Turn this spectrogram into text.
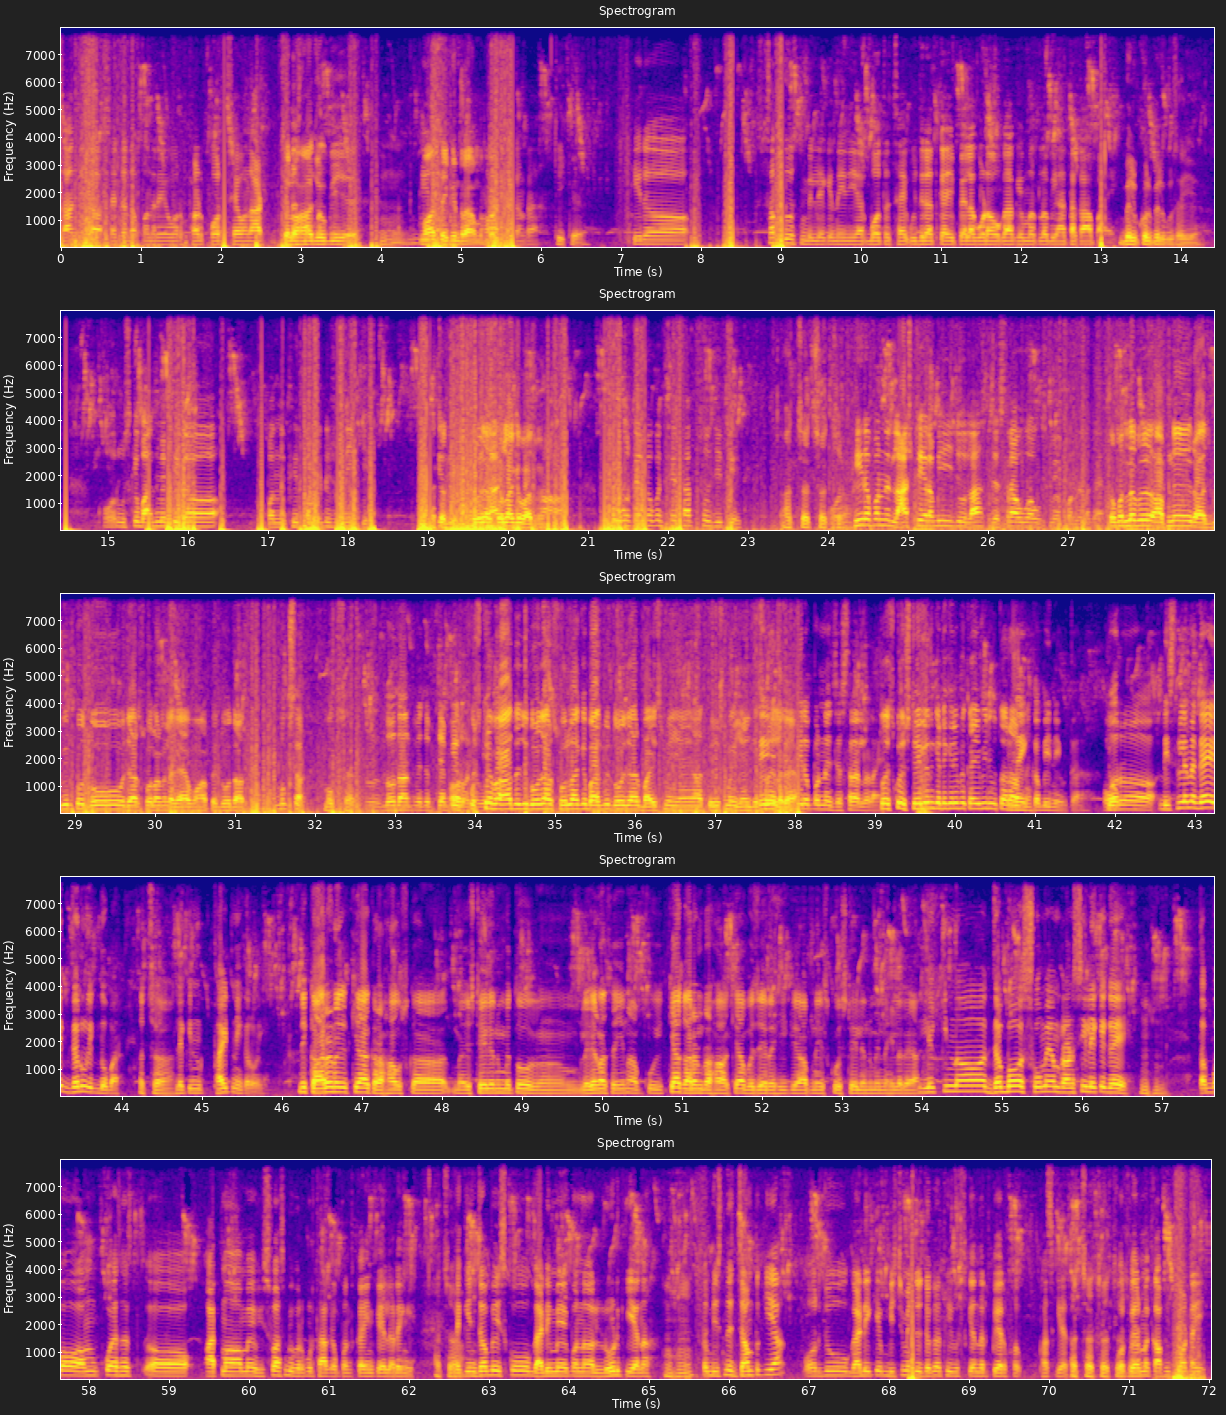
शांति था सेकंड अपन रहे और थर्ड फोर्थ सेवन आठ चलो हाँ जो भी है। हम्म, वहाँ सेकंड रहा मतलब। वहाँ सेकंड रहा। ठीक है। फिर सब दोस्त मिले कि नहीं नहीं यार बहुत अच्छा है। गुजरात का ये पहला घोड़ा होगा कि मतलब यहाँ तक आप आए। बिल्कुल बिल्कुल सही है। और उसके बाद में फिर अपन ने फिर कंपटीशन नहीं किया। अच्छा दो हज़ार सोलह के बाद में? हाँ वो टाइम में अपन छः सात सौ जीत गए थे। अच्छा अच्छा और अच्छा। फिर अपन ने लास्ट ईयर अभी जो लास्ट जसरा हुआ उसमें अपन ने लगाया। तो मतलब आपने राजवीर को 2016 में लगाया वहाँ पे दो दांत। में बुक्सर मुक्तसर दो दांत में जब चैंपियन उसके बाद जो 2016 के बाद में 2022 में यहाँ या 23 में यहीं जसरा लगाया। फिर अपन ने जसरा लड़ाया तो इसको स्टेलियन कैटेगरी में कहीं भी नहीं उतारा नहीं कभी नहीं उतारा। और डिस्प्ले में गए ज़रूर एक दो बार। अच्छा। लेकिन फाइट नहीं करवाई। नहीं कारण क्या रहा उसका? मैं स्टेलियन में तो ले जाना चाहिए ना आपको। क्या कारण रहा? क्या वजह रही कि आपने इसको स्टेलियन में नहीं लगाया? लेकिन जब शो में हम रणसी लेके गए हम्म, हम्म, तब हमको ऐसा आत्मा में विश्वास भी भरपूर था कि अपन कहीं के लड़ेंगे। अच्छा। लेकिन जब इसको गाड़ी में अपन लोड किया ना हम्म, तब इसने जंप किया और जो गाड़ी के बीच में जो जगह थी उसके अंदर पैर फंस गया था। अच्छा अच्छा अच्छा और पैर में काफ़ी चोट आई।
